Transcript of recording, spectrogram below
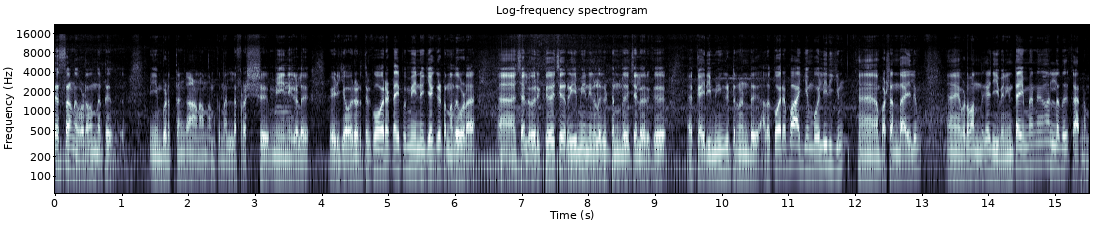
രസമാണ്. ഇവിടെ വന്നിട്ട് മീൻപിടുത്തം കാണാം. നമുക്ക് നല്ല ഫ്രഷ് മീനുകൾ മേടിക്കാം. ഓരോരുത്തർക്കും ഓരോ ടൈപ്പ് മീനൊക്കെയാണ് കിട്ടുന്നത് ഇവിടെ. ചിലവർക്ക് ചെറിയ മീനുകൾ കിട്ടുന്നുണ്ട് ചിലവർക്ക് കരിമീൻ കിട്ടുന്നുണ്ട്. അതൊക്കെ ഓരോ ഭാഗ്യം പോലെ ഇരിക്കും. പക്ഷെ എന്തായാലും ഇവിടെ വന്നു കഴിഞ്ഞ് ഈവനിങ് ടൈമാണ് നല്ലത്. കാരണം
